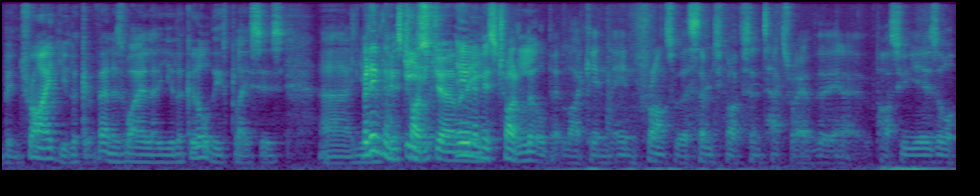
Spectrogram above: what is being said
been tried. You look at Venezuela. You look at all these places. Uh, But even if, it's tried, East Germany. even if it's tried a little bit, like in, in France with a seventy five percent tax rate over the you know, past few years, or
